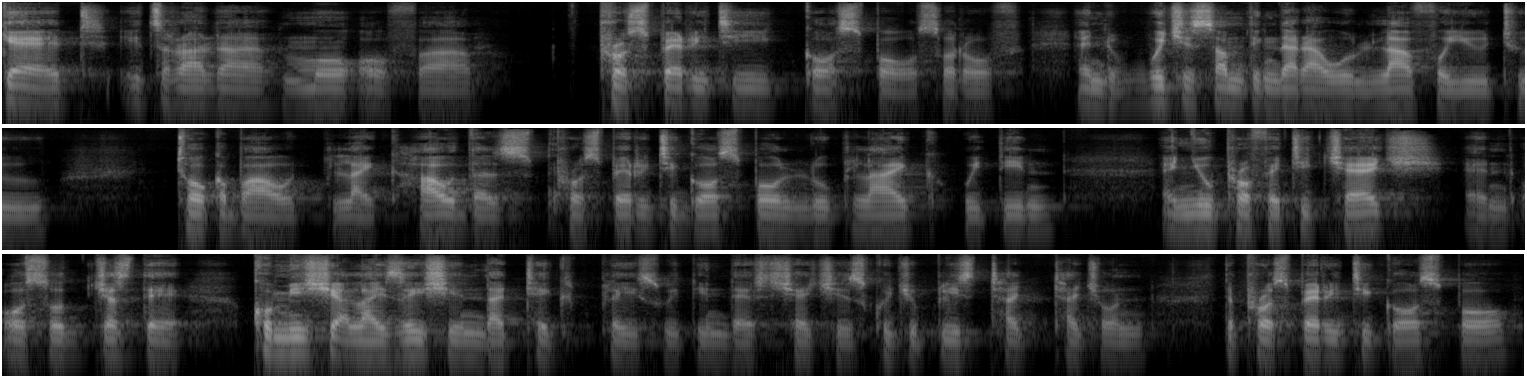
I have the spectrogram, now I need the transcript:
get, it's rather more of a prosperity gospel sort of, and which is something that I would love for you to talk about, like how does prosperity gospel look like within a new prophetic church and also just the commercialization that takes place within those churches. Could you please touch, touch on the prosperity gospel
